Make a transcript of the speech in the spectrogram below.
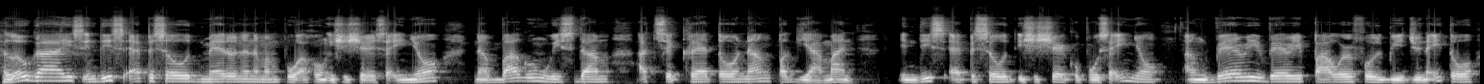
Hello guys! In this episode, meron na naman po akong isishare sa inyo na bagong wisdom at sekreto ng pagyaman. In this episode, isishare ko po sa inyo ang very very powerful video na ito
